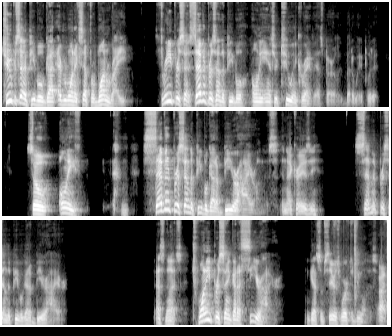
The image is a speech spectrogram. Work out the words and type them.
two percent of people got everyone except for one right. Three percent, seven percent of the people only answered two incorrectly. That's better, better way to put it. So only seven percent of the people got a B or higher on this. Isn't that crazy? Seven percent of the people got a B or higher. That's nuts. Twenty percent got a C or higher. You got some serious work to do on this. All right,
